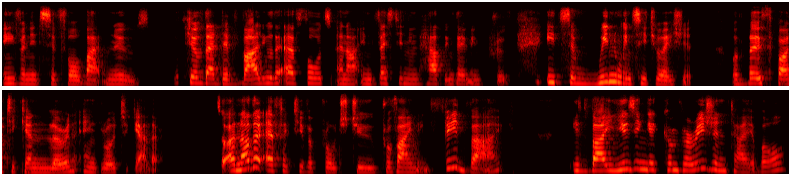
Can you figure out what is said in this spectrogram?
even if it's for bad news. It shows that they value their efforts and are investing in helping them improve. It's a win-win situation where both parties can learn and grow together. So another effective approach to providing feedback is by using a comparison table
